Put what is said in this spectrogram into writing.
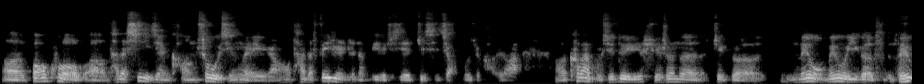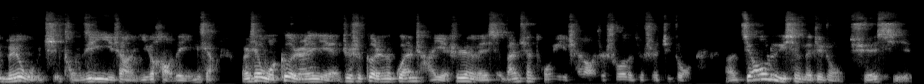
呃，包括呃他的心理健康、社会行为，然后他的非认知能力的这些这些角度去考虑的话，呃，课外补习对于学生的这个没有没有一个没有没有统计意义上一个好的影响。而且我个人也这是个人的观察，也是认为完全同意陈老师说的，就是这种呃焦虑性的这种学习，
